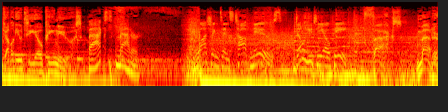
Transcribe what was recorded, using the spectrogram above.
WTOP News. Facts matter. Washington's top news. WTOP. Facts matter.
